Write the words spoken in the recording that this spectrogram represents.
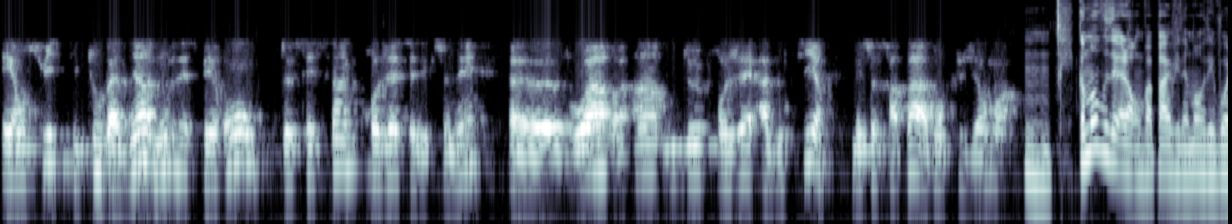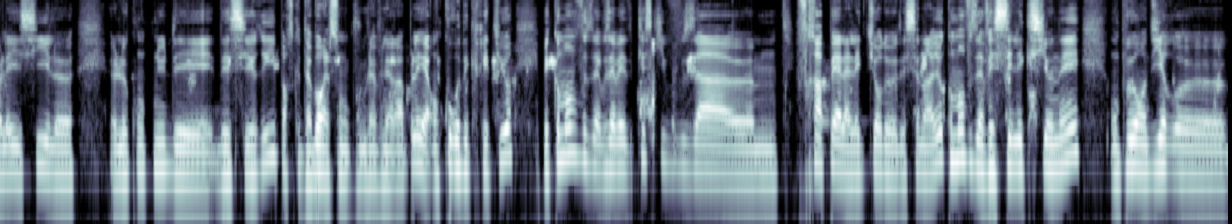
Et ensuite, si tout va bien, nous espérons de ces cinq projets sélectionnés, euh, voir un ou deux projets aboutir mais ce ne sera pas avant plusieurs mois. Mhm. Comment vous alors on va pas évidemment dévoiler ici le, le contenu des, des, séries parce que d'abord elles sont, vous l'avez rappelé, en cours d'écriture. Mais comment vous vous avez qu'est-ce qui vous a euh, frappé à la lecture de, des scénarios? Comment vous avez sélectionné? On peut en dire euh,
